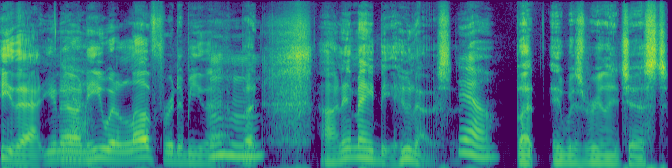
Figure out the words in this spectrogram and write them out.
be that, you know, and he would love for it to be that, but uh, and it may be. Who knows? Yeah. but it was really just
